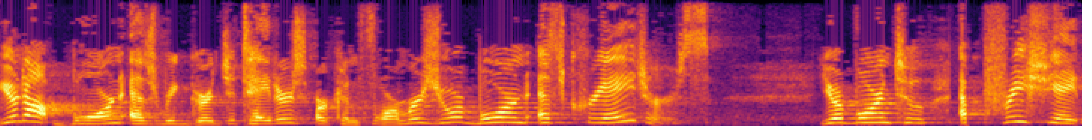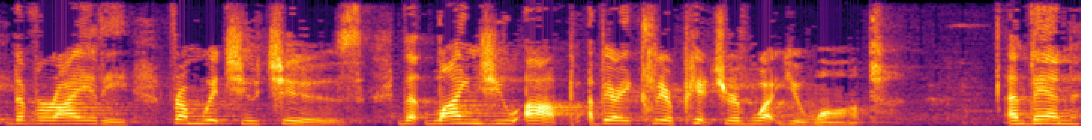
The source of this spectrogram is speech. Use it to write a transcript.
You're not born as regurgitators or conformers you're born as creators. You're born to appreciate the variety from which you choose that lines you up a very clear picture of what you want. And then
